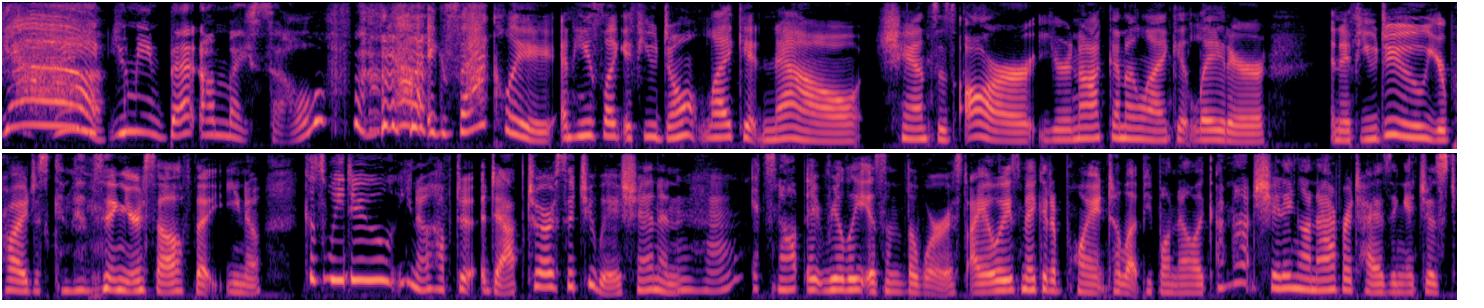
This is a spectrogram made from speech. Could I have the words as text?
yeah, Wait, you mean bet on myself? yeah, exactly. And he's like, if you don't like it now, chances are you're not going to like it later. And if you do, you're probably just convincing yourself that, you know, because we do, you know, have to adapt to our situation. And Mhm. it's not, it really isn't the worst. I always make it a point to let people know, like, I'm not shitting on advertising. It just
